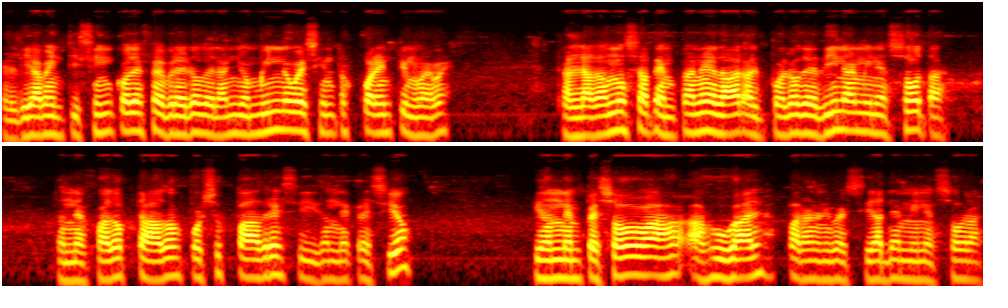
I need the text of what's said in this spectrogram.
el día 25 de febrero del año 1949, trasladándose a temprana edad al pueblo de Dina, Minnesota, donde fue adoptado por sus padres y donde creció y donde empezó a, jugar para la Universidad de Minnesota.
